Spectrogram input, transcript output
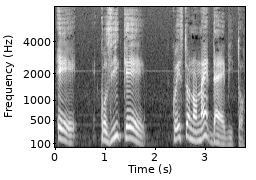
E così che questo non è debito,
